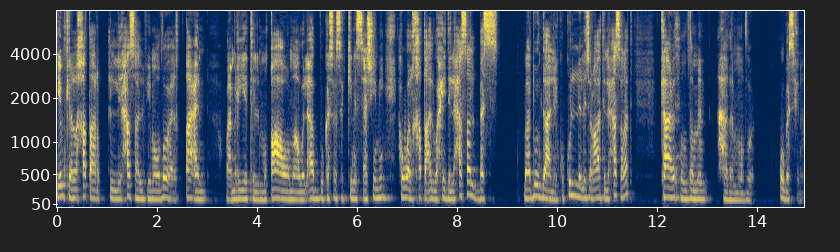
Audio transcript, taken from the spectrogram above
يمكن الخطر اللي حصل في موضوع الطعن وعملية المقاومة والأب وكسر سكين الساشيمي هو الخطأ الوحيد اللي حصل بس ما دون ذلك. وكل الإجراءات اللي حصلت كانت من ضمن هذا الموضوع. مو بس هنا.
